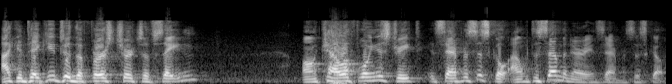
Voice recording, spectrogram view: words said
I can take you to the first church of Satan on California Street in San Francisco. I went to seminary in San Francisco.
